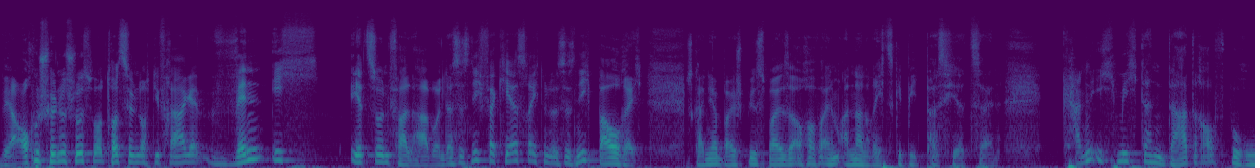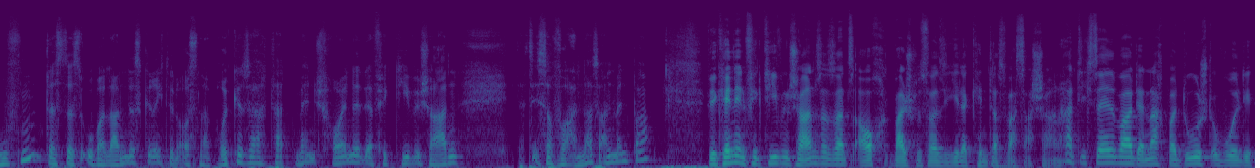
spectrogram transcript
Wäre auch ein schönes Schlusswort. Trotzdem noch die Frage, wenn ich jetzt so einen Fall habe, und das ist nicht Verkehrsrecht und das ist nicht Baurecht, das kann ja beispielsweise auch auf einem anderen Rechtsgebiet passiert sein, kann ich mich dann darauf berufen, dass das Oberlandesgericht in Osnabrück gesagt hat, Mensch, Freunde, der fiktive Schaden, das ist doch woanders anwendbar? Wir kennen den fiktiven Schadensersatz auch, beispielsweise jeder kennt das Wasserschaden. Hatte ich selber, der Nachbar duscht, obwohl die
